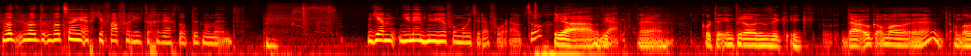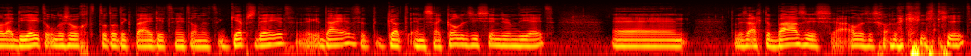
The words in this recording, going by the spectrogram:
Wat, wat, wat zijn echt je favoriete gerechten op dit moment? Jij, je neemt nu heel veel moeite daarvoor ook, toch? ja, want Ja. ik, nou ja, korte intro, dat ik, ik daar ook allemaal, hè, allemaal allerlei diëten onderzocht, totdat ik bij dit heet dan het GAPS diet, eh, diet het Gut and Psychology Syndrome dieet. En dan is eigenlijk de basis, ja, alles is gewoon lekker in die dieet.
